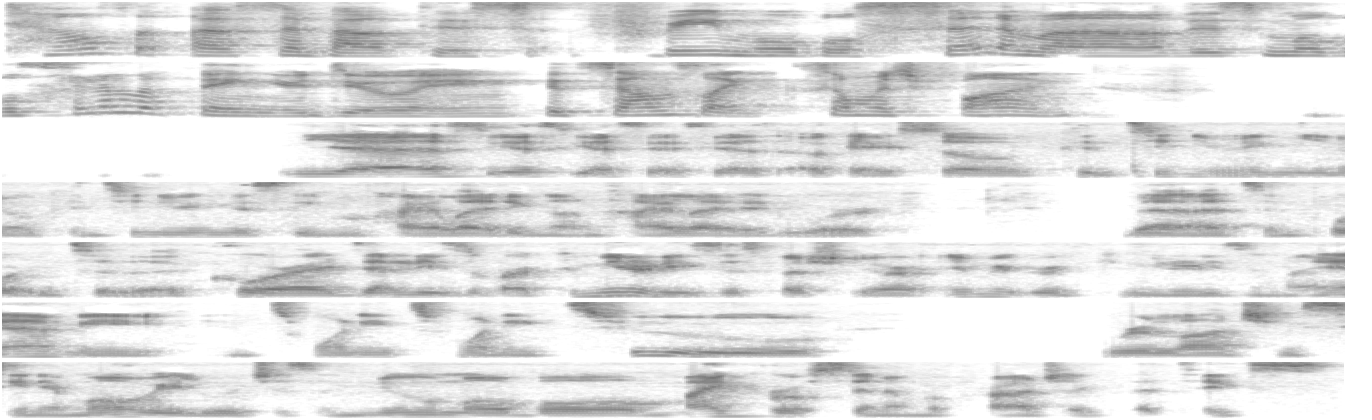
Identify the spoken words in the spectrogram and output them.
tell us about this free mobile cinema, this mobile cinema thing you're doing. It sounds like so much fun. Yes, yes, yes, yes, yes. Okay, so continuing, you know, continuing this theme of highlighting unhighlighted work that's important to the core identities of our communities, especially our immigrant communities in Miami. In 2022, we're launching Cinemovil, which is a new mobile micro cinema project that takes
